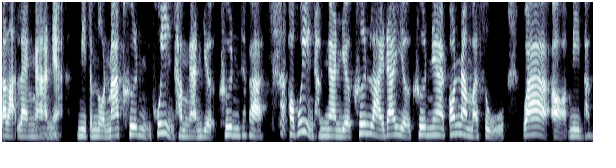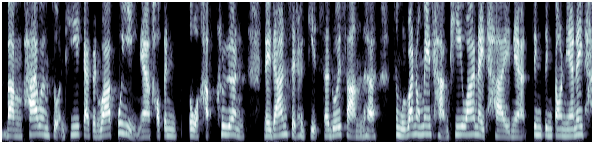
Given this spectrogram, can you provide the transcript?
ตลาดแรงงานเนี่ย มีจำนวนมากขึ้น ผู้หญิงทำงานเยอะขึ้นใช่ปะพอผู้หญิงทำงานเยอะขึ้นรายได้เยอะขึ้นเนี่ยก็นำมาสู่ว่าเอ่อมีบางภาคบางส่วนที่กลายเป็นว่าผู้หญิงเนี่ยเขาเป็นตัวขับเคลื่อนในด้านเศรษฐกิจซะด้วยซ้ำนะคะสมมติว่าน้องเมย์ถามพี่ว่าในไทยเนี่ยจริง ๆ ตอนนี้ในไท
